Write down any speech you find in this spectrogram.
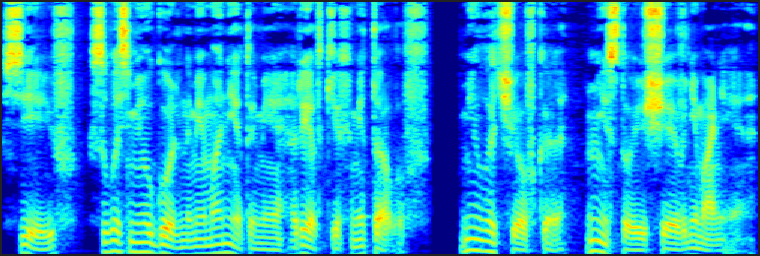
Сейф с восьмиугольными монетами редких металлов. Мелочевка, не стоящая внимания.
